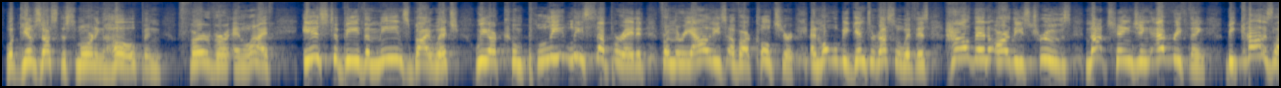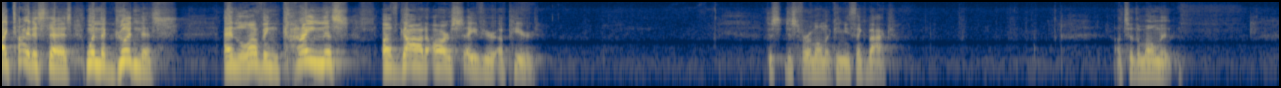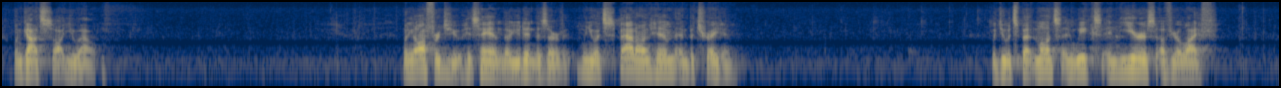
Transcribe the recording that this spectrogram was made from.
what gives us this morning hope and fervor and life is to be the means by which we are completely separated from the realities of our culture. And what we'll begin to wrestle with is how then are these truths not changing everything? Because, like Titus says, when the goodness and loving kindness of God our Savior appeared. Just, just for a moment, can you think back uh, to the moment? When God sought you out. when he offered you his hand, though you didn't deserve it, when you had spat on him and betrayed him. When you had spent months and weeks and years of your life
